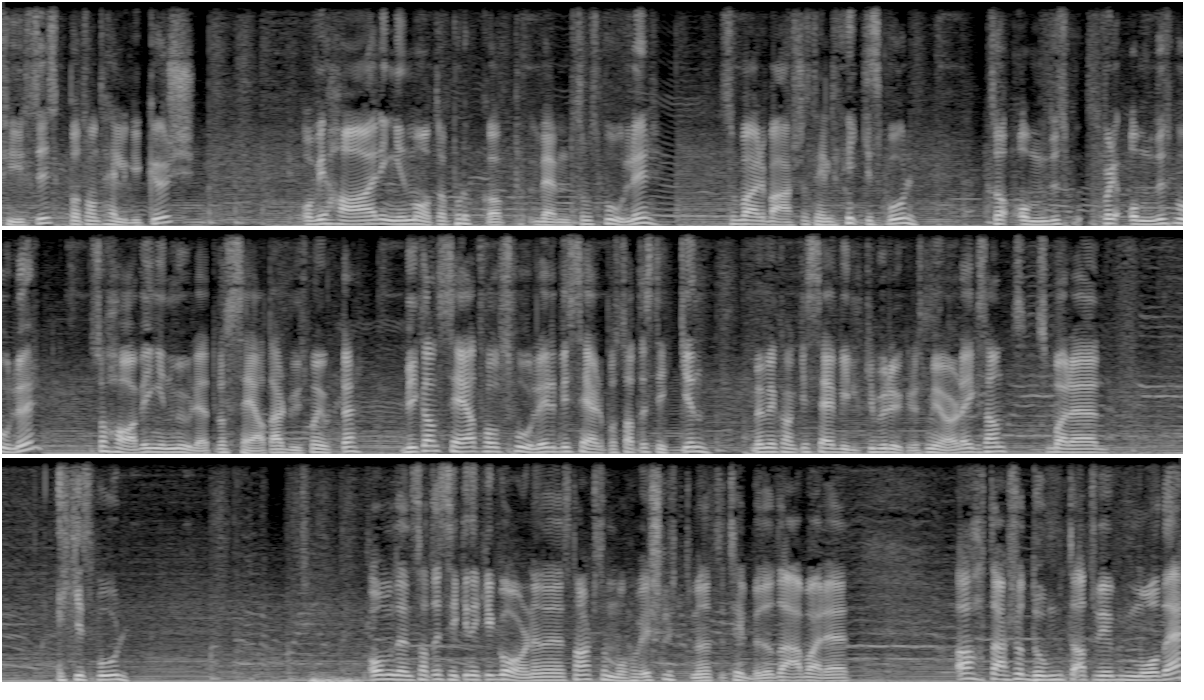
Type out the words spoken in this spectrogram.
fysisk på et sånt helgekurs. Og vi har ingen måte å plukke opp hvem som spoler, så bare vær så snill, ikke spol. Så om du, fordi om du spoler, så har vi ingen mulighet til å se at det er du som har gjort det. Vi kan se at folk spoler, vi ser det på statistikken, men vi kan ikke se hvilke brukere som gjør det. ikke sant? Så bare ikke spol. Om den statistikken ikke går ned snart, så må vi slutte med dette tilbudet. Det er bare Åh, Det er så dumt at vi må det,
